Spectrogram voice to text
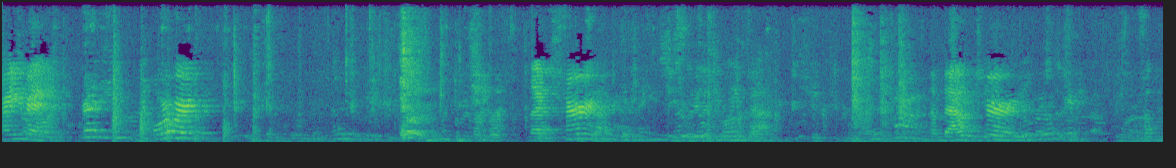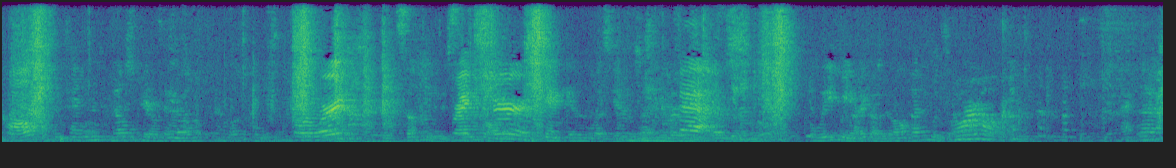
Are you ready? Ready. Forward. Left turn. About turn. Call. Forward. Right turn. Can't get it unless you. Fast. Believe me, I got it all done with. Normal. Left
